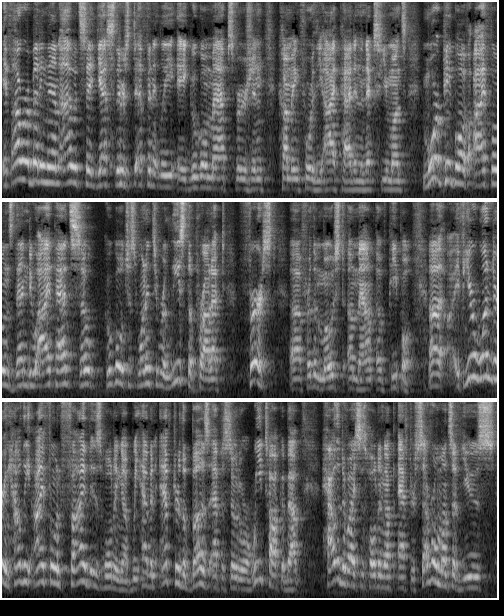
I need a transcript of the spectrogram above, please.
If I were a betting man, I would say yes, there's definitely a Google Maps version coming for the iPad in the next few months. More people have iPhones than do iPads, so Google just wanted to release the product first uh, for the most amount of people. Uh, if you're wondering how the iPhone 5 is holding up, we have an After the Buzz episode where we talk about how the device is holding up after several months of use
